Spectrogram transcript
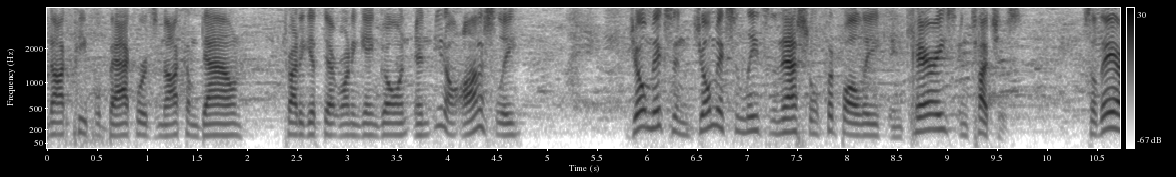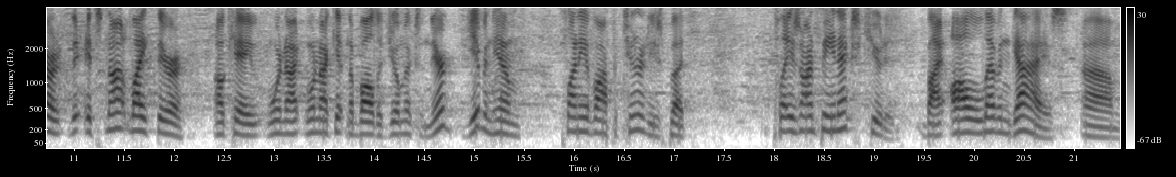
knock people backwards, knock them down, try to get that running game going. And, you know, honestly, Joe Mixon, Joe Mixon leads the National Football League in carries and touches. So they are, it's not like they're – okay, we're not we're not getting the ball to Joe Mixon. They're giving him plenty of opportunities, but plays aren't being executed by all 11 guys um,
